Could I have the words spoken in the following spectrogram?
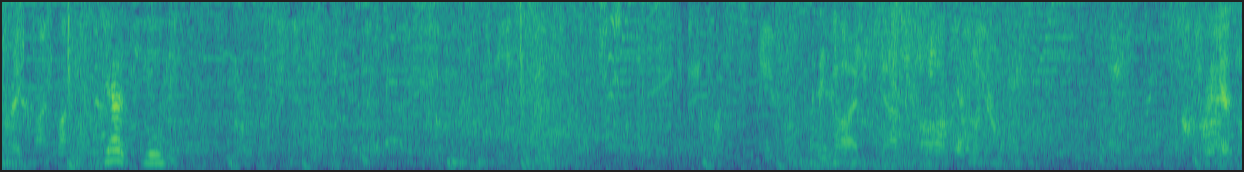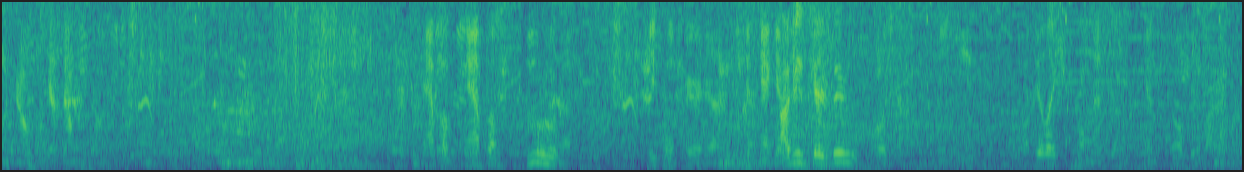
Alright, fine, fine. Yes, you. Thank God. Yeah. Oh, He has no down beat. He has no down. He has down beat. camp him, camp him. He's so scared, yeah. He just can't get. I'd be scared too. Oh, he's. I feel like momentum against self environment.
